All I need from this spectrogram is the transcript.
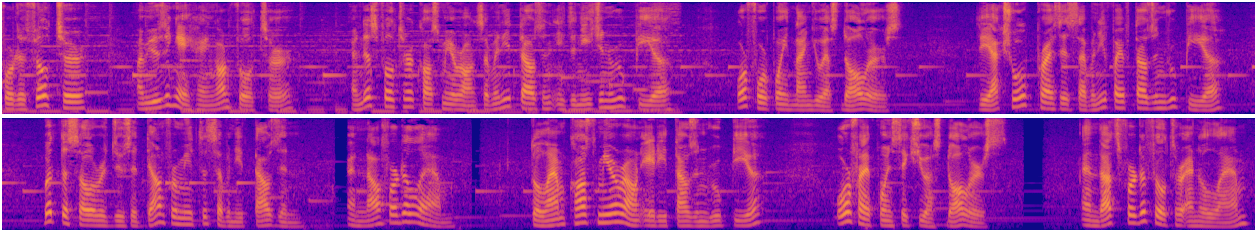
For the filter, I'm using a hang-on filter, and this filter cost me around 70,000 Indonesian rupiah or 4.9 US dollars. The actual price is 75,000 rupiah, but the seller reduced it down for me to 70,000. And now for the lamp. The lamp cost me around 80,000 rupiah or 5.6 US dollars. And that's for the filter and the lamp.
